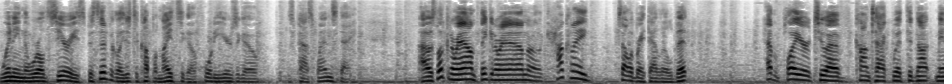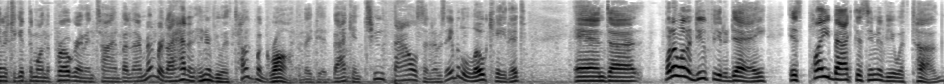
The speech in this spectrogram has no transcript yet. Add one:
winning the World Series, specifically just a couple nights ago, 40 years ago, this past Wednesday, I was looking around, thinking around, like, how can I celebrate that a little bit? Have a player I have contact with, did not manage to get them on the program in time, but I remembered I had an interview with Tug McGraw that I did back in 2000. I was able to locate it. And uh, what I want to do for you today is play back this interview with Tug.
